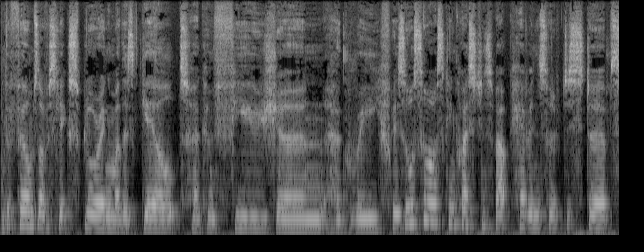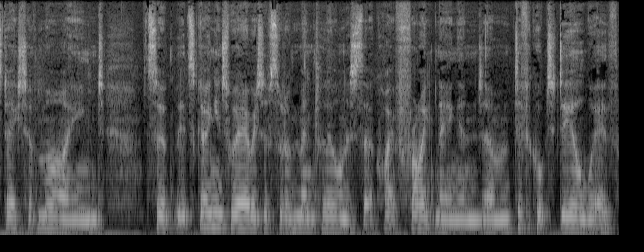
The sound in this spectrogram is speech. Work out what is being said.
the film's obviously exploring a mother's guilt, her confusion, her grief. It's also asking questions about Kevin's sort of disturbed state of mind. So it's going into areas of sort of mental illness that are quite frightening and um, difficult to deal with.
